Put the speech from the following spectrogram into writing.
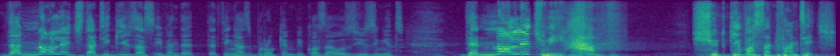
The knowledge that he gives us, even the, the thing has broken because I was using it. The knowledge we have should give us advantage.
